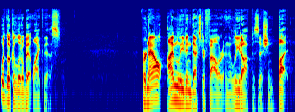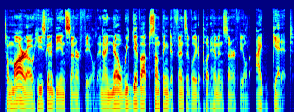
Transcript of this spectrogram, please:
would look a little bit like this. For now, I'm leaving Dexter Fowler in the leadoff position, but tomorrow he's going to be in center field. And I know we give up something defensively to put him in center field. I get it.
